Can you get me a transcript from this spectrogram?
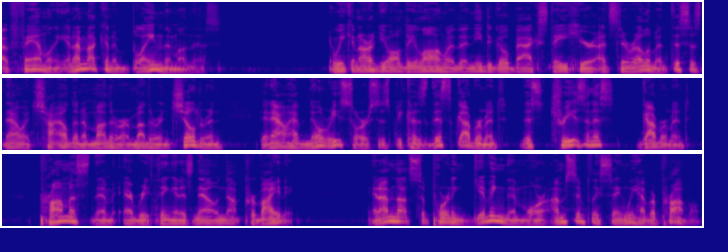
a family, and I'm not going to blame them on this. And we can argue all day long whether they need to go back, stay here. That's irrelevant. This is now a child and a mother, or mother and children They now have no resources because this government, this treasonous government, promised them everything and is now not providing. And I'm not supporting giving them more. I'm simply saying we have a problem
